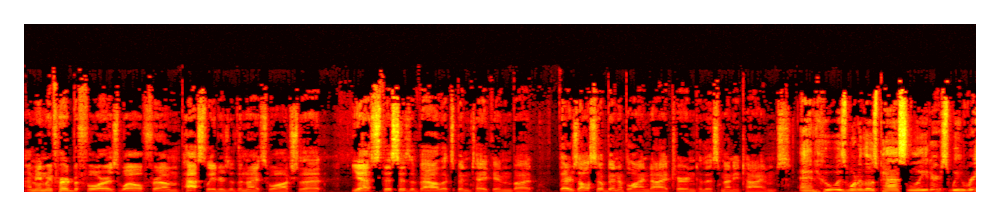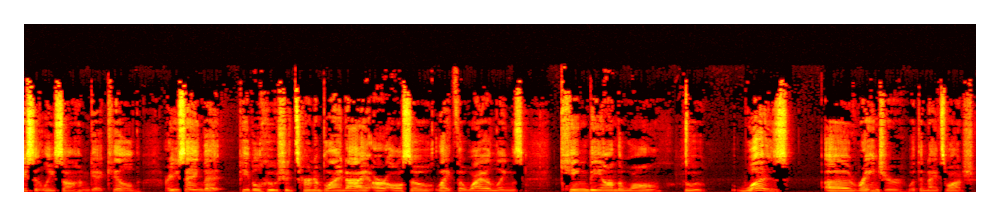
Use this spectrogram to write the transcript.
I mean, we've heard before as well from past leaders of the Night's Watch that yes, this is a vow that's been taken, but there's also been a blind eye turned to this many times. And who was one of those past leaders? We recently saw him get killed. Are you saying that people who should turn a blind eye are also like the wildlings king beyond the wall, who was a ranger with the Night's Watch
